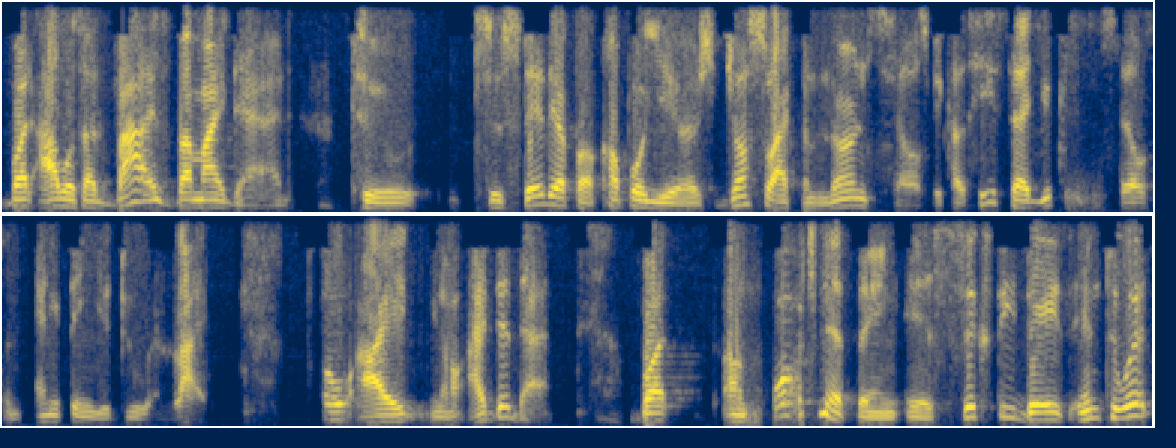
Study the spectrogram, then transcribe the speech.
But I was advised by my dad to to stay there for a couple of years just so I can learn sales because he said you can do sales in anything you do in life. So I, you know, I did that. But unfortunate thing is 60 days into it,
